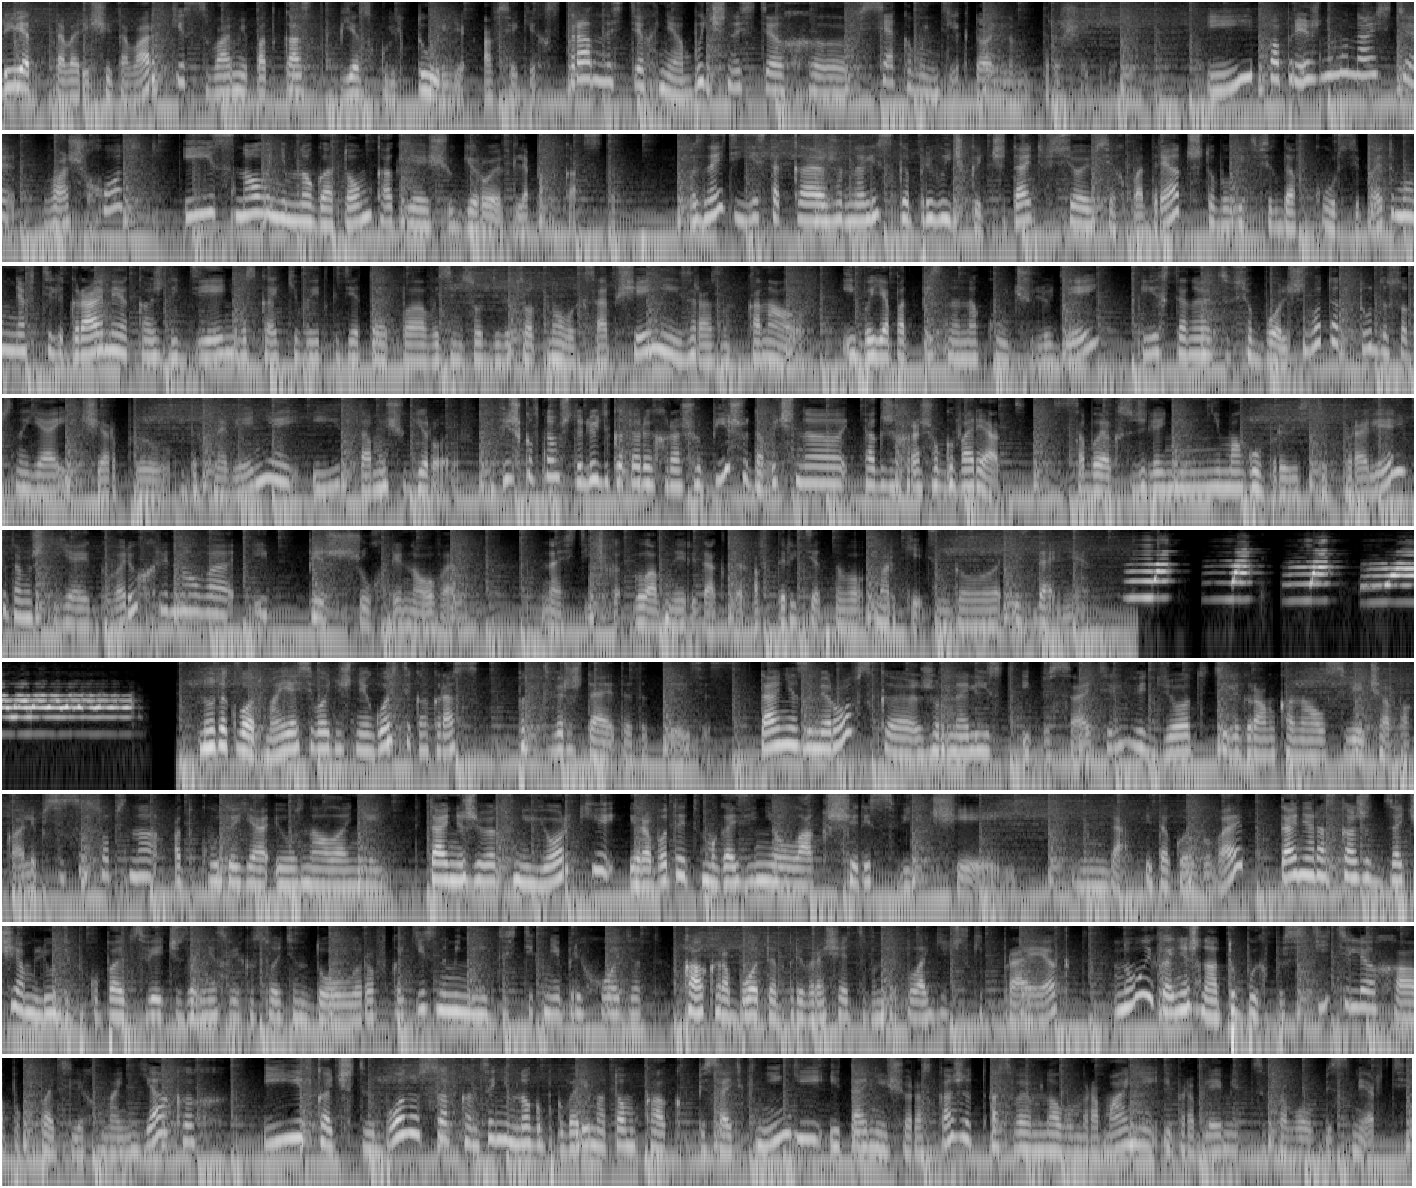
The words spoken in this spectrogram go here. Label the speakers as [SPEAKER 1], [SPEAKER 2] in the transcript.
[SPEAKER 1] Привет, товарищи товарки, с вами подкаст «Без культурье» о всяких странностях, необычностях, э, всяком интеллектуальном трешеке. И по-прежнему Настя, ваш хост. И снова немного о том, как я ищу героев для подкаста. Вы знаете, есть такая журналистская привычка читать все и всех подряд, чтобы быть всегда в курсе. Поэтому у меня в Телеграме каждый день выскакивает где-то по 800-900 новых сообщений из разных каналов. Ибо я подписана на кучу людей, и их становится все больше. Вот оттуда, собственно, я и черпаю вдохновение, и там ищу героев. Фишка в том, что люди, которые хорошо пишут, обычно также хорошо говорят. С собой я, к сожалению, не могу провести параллель, потому что я и говорю хреново, и пишу хреново. Настичка, главный редактор авторитетного маркетингового издания. Ну так вот, моя сегодняшняя гостья как раз подтверждает этот тезис. Таня Замировская, журналист и писатель, ведет телеграм-канал «Свечи апокалипсиса», собственно, откуда я и узнала о ней. Таня живет в Нью-Йорке и работает в магазине лакшери свечей. Да, и такое бывает. Таня расскажет, зачем люди покупают свечи за несколько сотен долларов, какие знаменитости к ней приходят, как работа превращается в антропологический проект, ну и, конечно, о тупых посетителях, о покупателях-маньяках. И в качестве бонуса в конце немного поговорим о том, как писать книги, и Таня еще расскажет о своем новом романе и проблеме цифрового бессмертия.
